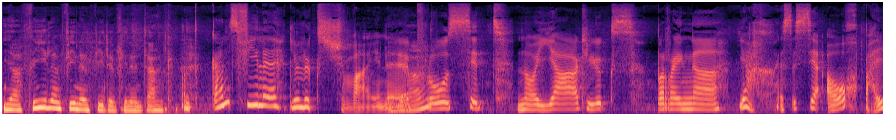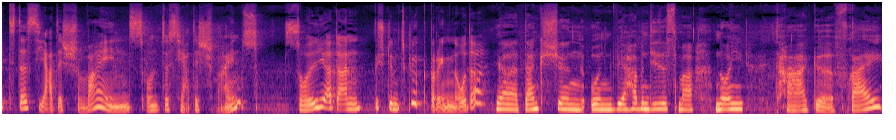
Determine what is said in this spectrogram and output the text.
Ja, vielen, vielen, vielen, vielen Dank. und ganz viele Glücksschweine. Ja. Prosit, Neujahr, Glücksbringer. Ja, es ist ja auch bald das Jahr des Schweins. Und das Jahr des Schweins soll ja dann bestimmt Glück bringen, oder? Ja, Dankeschön. Und wir haben dieses Mal neun Tage frei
